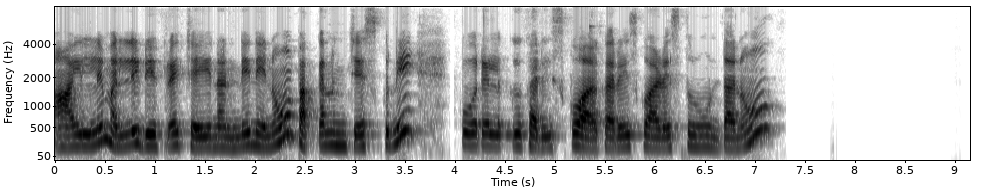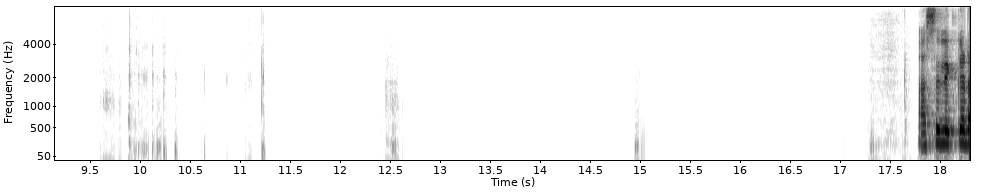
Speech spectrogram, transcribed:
ఆయిల్ని మళ్ళీ డీప్ ఫ్రై చేయనండి. నేను పక్కన ఉంచేసుకుని కూరలకు కర్రీస్కు కర్రీస్కు వాడేస్తూ ఉంటాను అసలు ఇక్కడ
